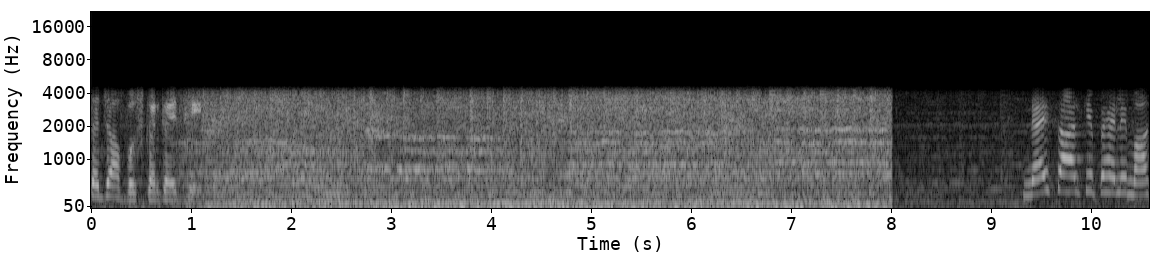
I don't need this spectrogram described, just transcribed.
तजावज कर गए थे। नए साल के पहले माह के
